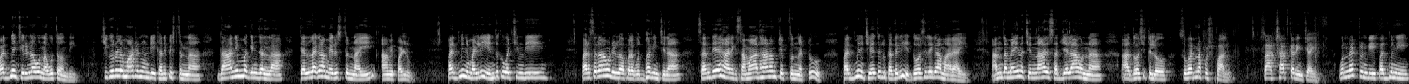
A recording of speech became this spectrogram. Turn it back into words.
పద్మి చిరునవ్వు నవ్వుతోంది. చిగురుల మాట నుండి కనిపిస్తున్న దానిమ్మ గింజల్లా తెల్లగా మెరుస్తున్నాయి ఆమె పళ్ళు. పద్మిని మళ్ళీ ఎందుకు వచ్చింది? పరశురాముడి లోపల ఉద్భవించిన సందేహానికి సమాధానం చెప్తున్నట్టు పద్మిని చేతులు కదిలి దోసిలిగా మారాయి. అందమైన చిన్నారి సజ్జలా ఉన్న ఆ దోసిటిలో సువర్ణ పుష్పాలు సాక్షాత్కరించాయి. ఉన్నట్టుండి పద్మిని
